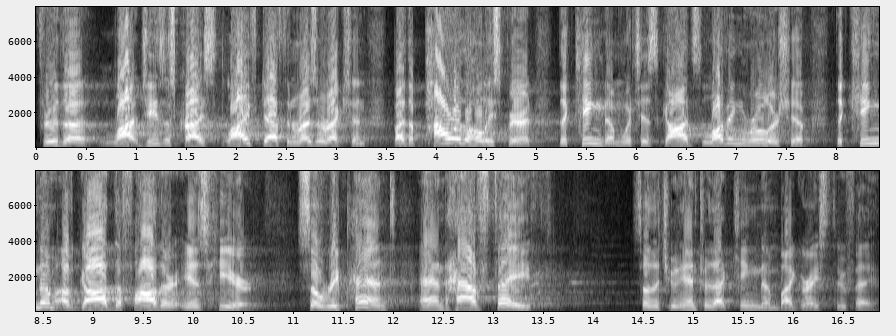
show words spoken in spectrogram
Through the Jesus Christ, life, death, and resurrection, by the power of the Holy Spirit, the kingdom, which is God's loving rulership, the kingdom of God the Father is here. So repent and have faith so that you enter that kingdom by grace through faith.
